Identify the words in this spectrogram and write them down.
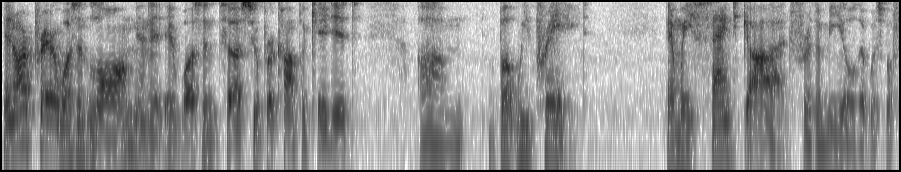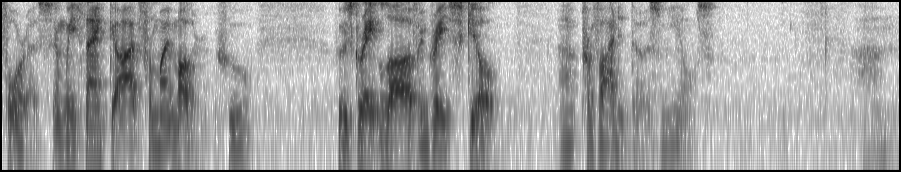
And our prayer wasn't long and it, it wasn't uh, super complicated, um, but we prayed. And we thanked God for the meal that was before us. And we thanked God for my mother, who, whose great love and great skill uh, provided those meals. Um,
